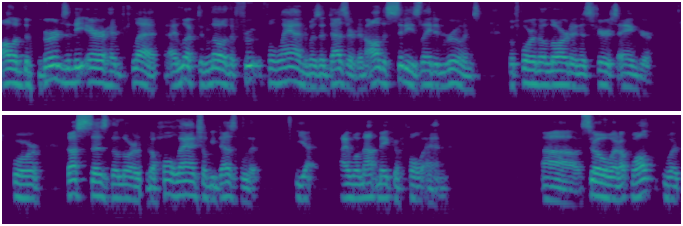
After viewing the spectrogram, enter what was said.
All of the birds of the air had fled. I looked, and lo, the fruitful land was a desert, and all the cities laid in ruins before the Lord in his fierce anger. For thus says the Lord, the whole land shall be desolate, yet I will not make a full end. Uh, so what Walt, what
